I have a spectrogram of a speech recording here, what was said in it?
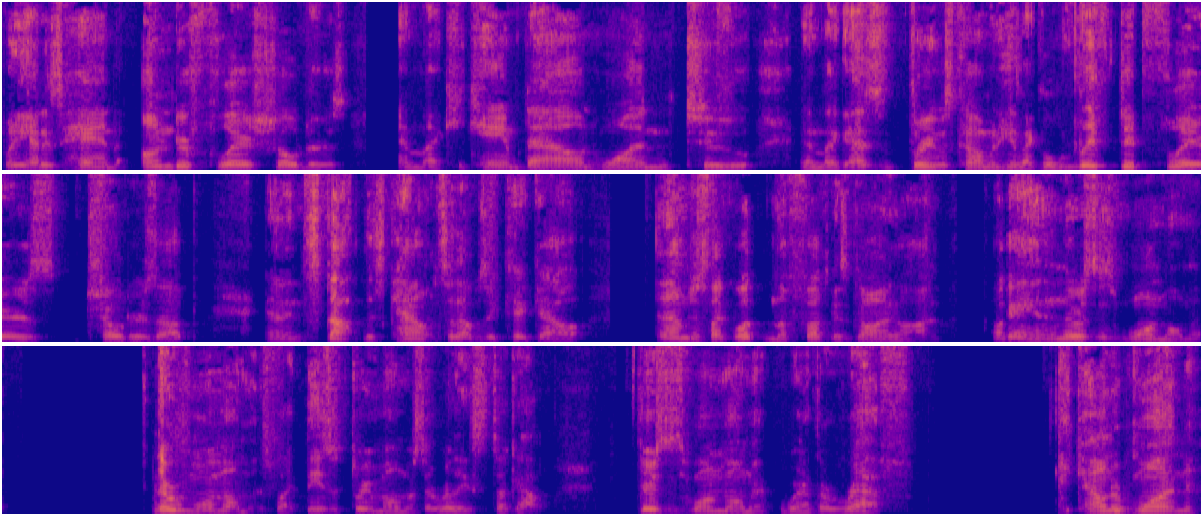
But he had his hand under Flair's shoulders and like he came down one, two, and like as three was coming, he like lifted Flair's shoulders up and stopped this count. So that was a kick out. And I'm just like, what in the fuck is going on? Okay, and then there was this one moment. There were more moments. Like these are three moments that really stuck out. There's this one moment where the ref he counted one,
